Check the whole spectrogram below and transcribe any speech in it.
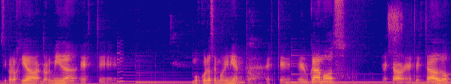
Psicología dormida, este, músculos en movimiento. Este, educamos en, este estado.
